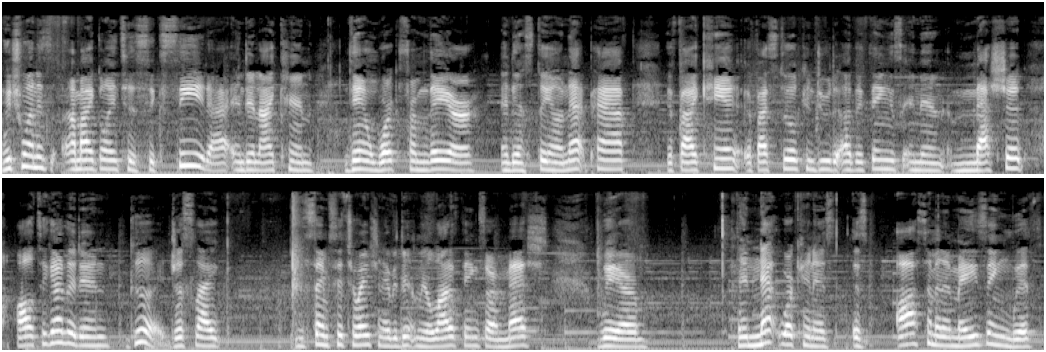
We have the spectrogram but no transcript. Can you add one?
Which one is am I going to succeed at, and then I can then work from there and then stay on that path. If I can't, if I still can do the other things and then mesh it all together, then good. Just like the same situation. Evidently, a lot of things are meshed where the networking is is awesome and amazing with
